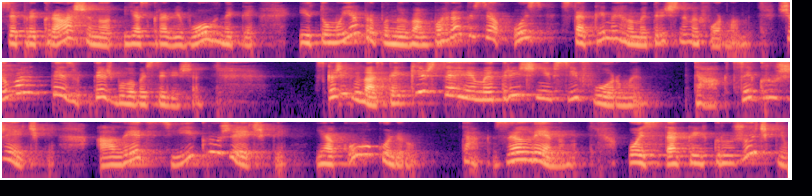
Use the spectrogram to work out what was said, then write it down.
все прикрашено, яскраві вогники, і тому я пропоную вам погратися ось з такими геометричними формами, щоб вам теж, було веселіше. Скажіть, будь ласка, які ж це геометричні всі форми? Так, це кружечки. Але ці кружечки якого кольору? Так, зеленого. Ось з таких кружочків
